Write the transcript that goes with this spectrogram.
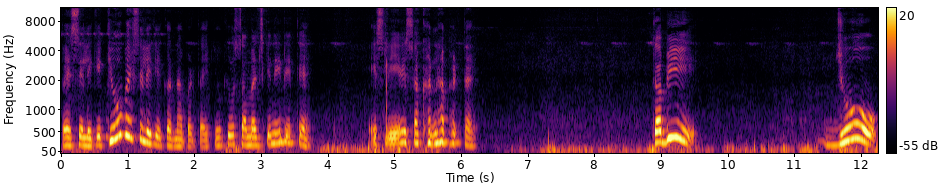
पैसे लेके। क्यों पैसे लेके करना पड़ता है? क्योंकि वो समझ के नहीं देते हैं। इसलिए ऐसा करना पड़ता है। तभी जो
